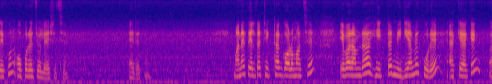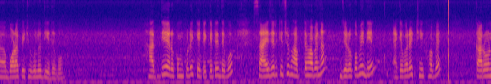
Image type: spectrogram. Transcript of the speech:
দেখুন ওপরে চলে এসেছে। এই দেখুন। মানে তেলটা ঠিকঠাক গরম আছে। এবার আমরা হিটটা মিডিয়ামে করে একে একে বড়া পিঠেগুলো দিয়ে দেব। হাত দিয়ে এরকম করে কেটে কেটে দেব। সাইজের কিছু ভাবতে হবে না, যেরকমই দিন, একেবারে ঠিক হবে। কারণ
